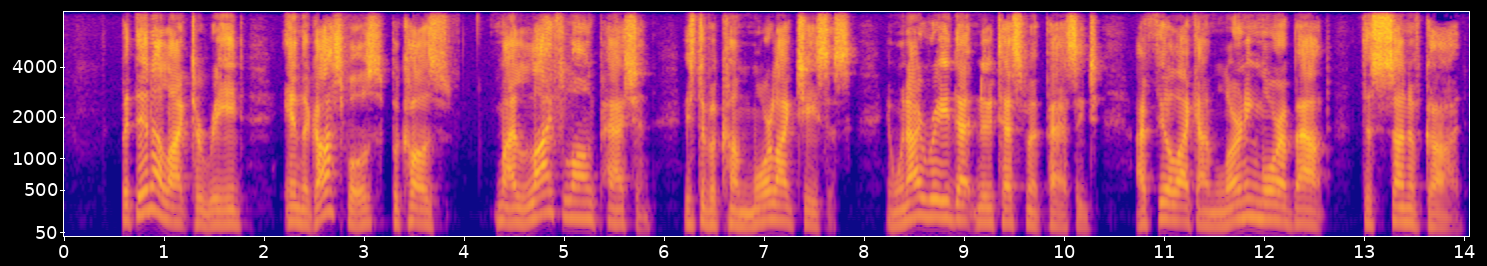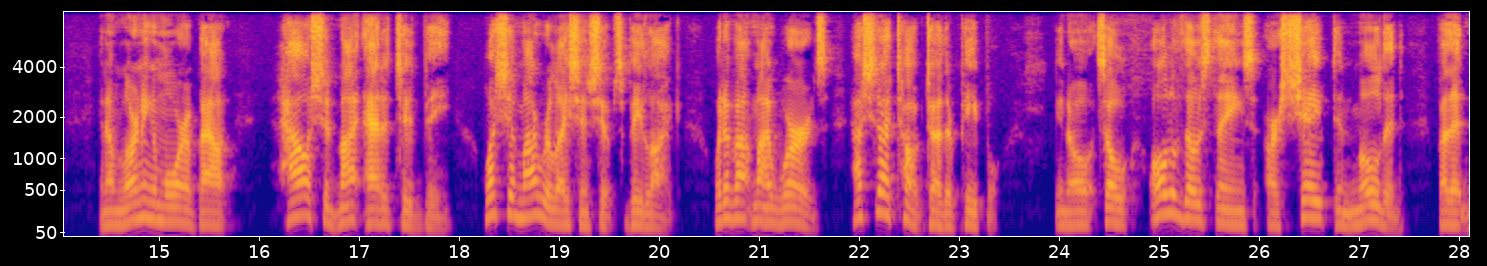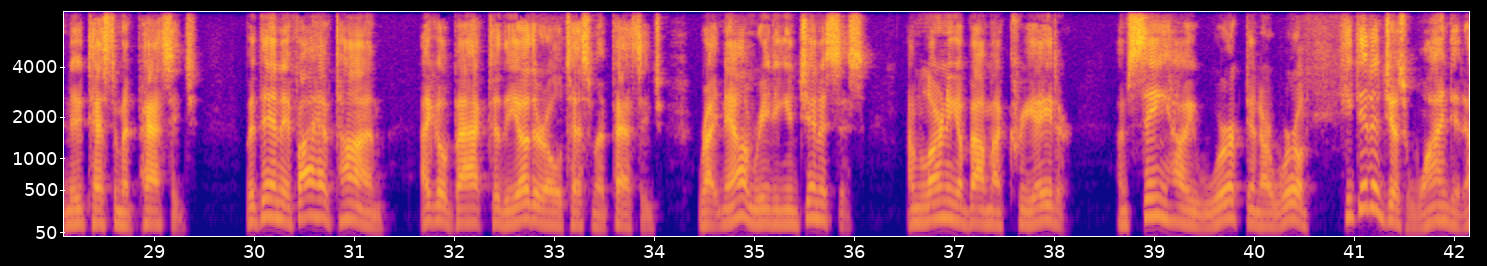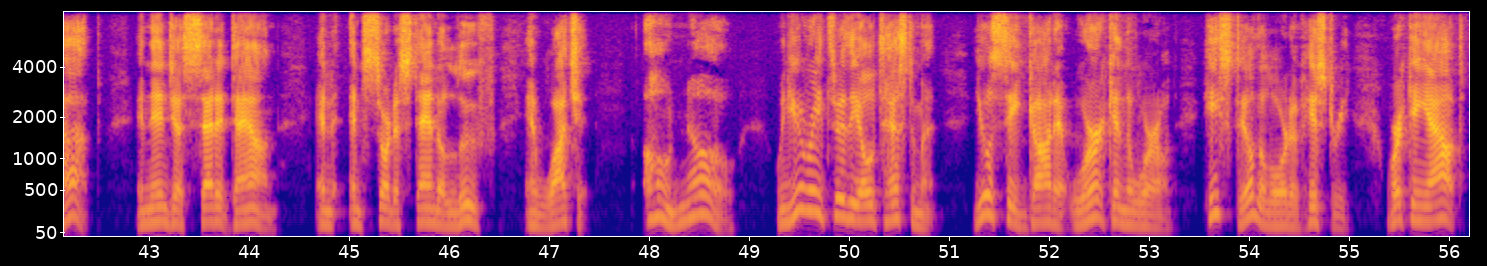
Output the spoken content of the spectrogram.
But then I like to read in the Gospels because my lifelong passion is to become more like Jesus. And when I read that New Testament passage, I feel like I'm learning more about the Son of God. And I'm learning more about how should my attitude be? What should my relationships be like? What about my words? How should I talk to other people? You know, so all of those things are shaped and molded by that New Testament passage. But then if I have time, I go back to the other Old Testament passage. Right now, I'm reading in Genesis. I'm learning about my Creator. I'm seeing how He worked in our world. He didn't just wind it up and then just set it down and, and sort of stand aloof and watch it. Oh, no. When you read through the Old Testament, you'll see God at work in the world. He's still the Lord of history, working out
